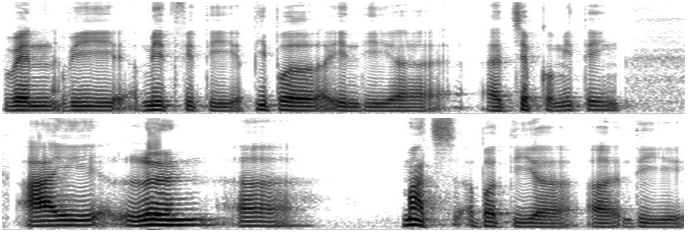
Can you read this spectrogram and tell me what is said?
When we meet with the people in the uh, GEBCO meeting, I learn uh, much about the, uh, uh, the,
